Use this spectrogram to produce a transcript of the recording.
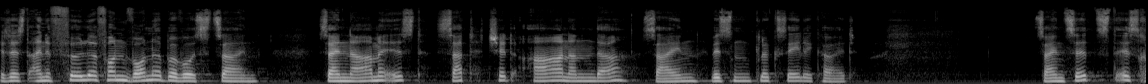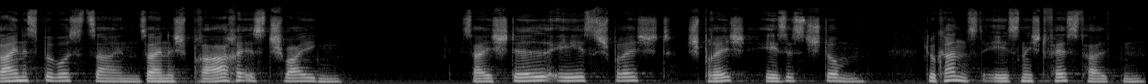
Es ist eine Fülle von Wonnebewusstsein. Sein Name ist Satchit Ananda, sein Wissen Glückseligkeit. Sein Sitz ist reines Bewusstsein, seine Sprache ist Schweigen. Sei still, es spricht, sprich, es ist stumm. Du kannst es nicht festhalten.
